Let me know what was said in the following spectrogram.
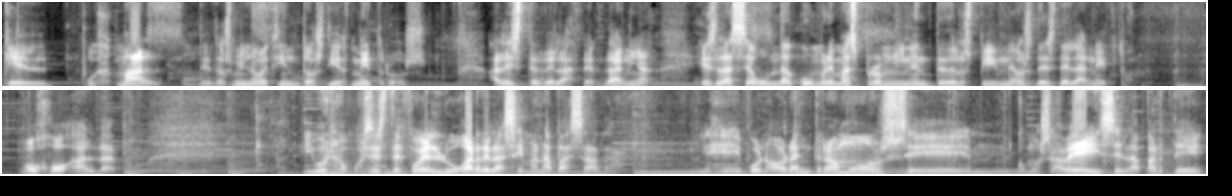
que el Puigmal, de 2.910 metros, al este de la Cerdania, es la segunda cumbre más prominente de los Pirineos desde la Neto. Ojo al dato. Y bueno, pues este fue el lugar de la semana pasada. Eh, bueno, ahora entramos, eh, como sabéis, en la parte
